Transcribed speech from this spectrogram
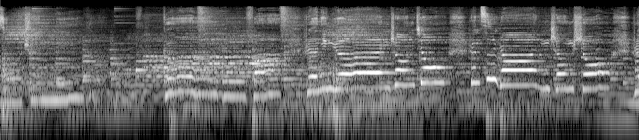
发，化作春泥更护发。若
